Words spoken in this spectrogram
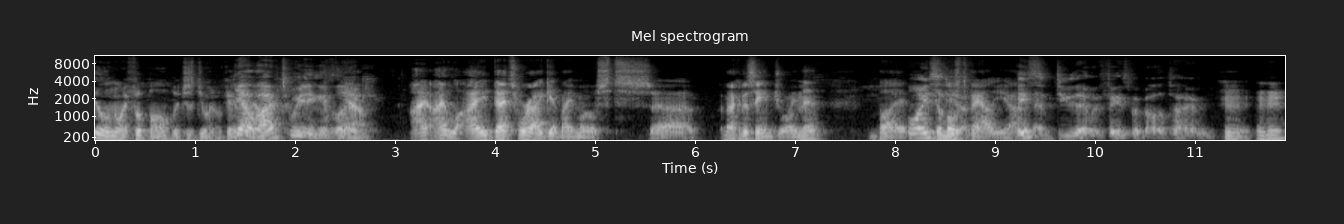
Illinois football, which is doing okay. yeah. right now. Live tweeting is like Yeah. I, I, I that's where I get my most. Uh, I'm not going to say enjoyment, but Well, the most value out I of used to do that with Facebook all the time. Mm-hmm.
